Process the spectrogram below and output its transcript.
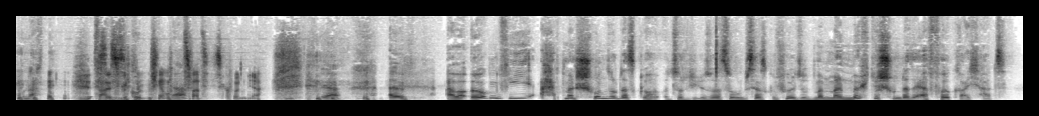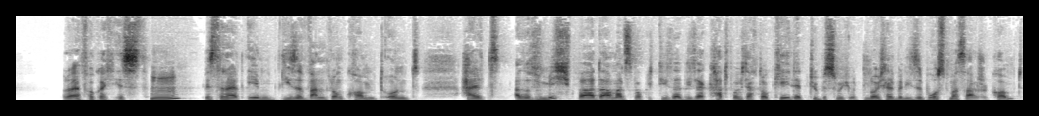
Und nach 20 Sekunden, ja? 20 Sekunden, ja. ja. äh, aber irgendwie hat man schon so das, so, so, ein bisschen das Gefühl, so, man, man möchte schon, dass er erfolgreich hat. Oder erfolgreich ist. Hm? bis dann halt eben diese Wandlung kommt und halt, also für mich war damals wirklich dieser, dieser Cut, wo ich dachte, okay, der Typ ist für mich unten durch, halt, wenn diese Brustmassage kommt.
